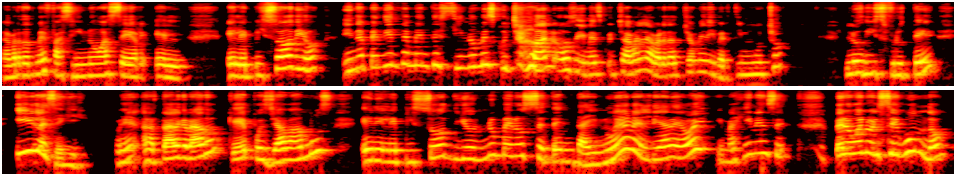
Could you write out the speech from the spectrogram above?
La verdad me fascinó hacer el, episodio, independientemente si no me escuchaban o si me escuchaban, la verdad yo me divertí mucho, lo disfruté y le seguí. ¿eh? A tal grado que pues ya vamos en el episodio número 79 el día de hoy, imagínense. Pero bueno, el segundo,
